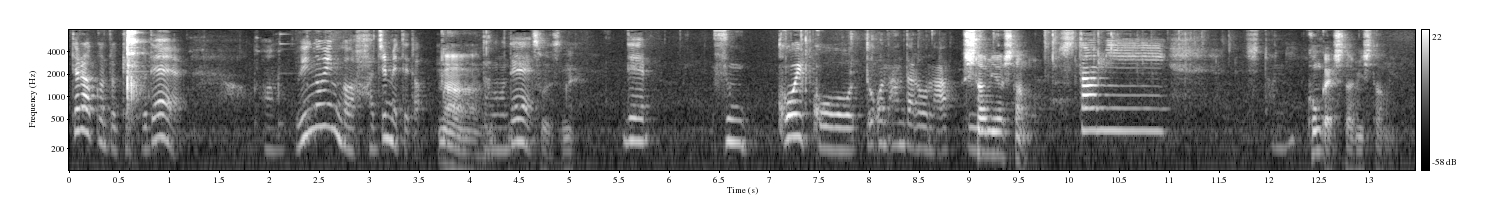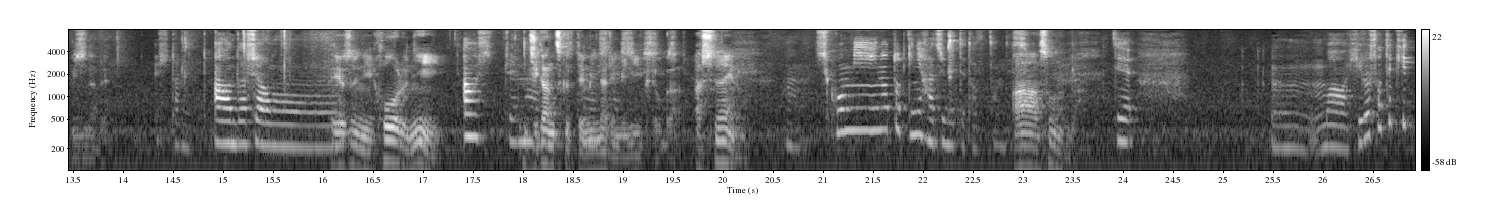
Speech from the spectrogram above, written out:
テラ君と逆であのウィングウィングが初めてだあなあのでそうですね。ですっごいこうどうなんだろうなって下見はしたの？下見下見？今回下見したの？みんなで、あ私あのー要するにホールに時間作ってみんなで見に行くとか。あしてないの？うん。仕込みの時に初めて立ったんですよ。ああそうなんだ。でうんまあ広さ的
